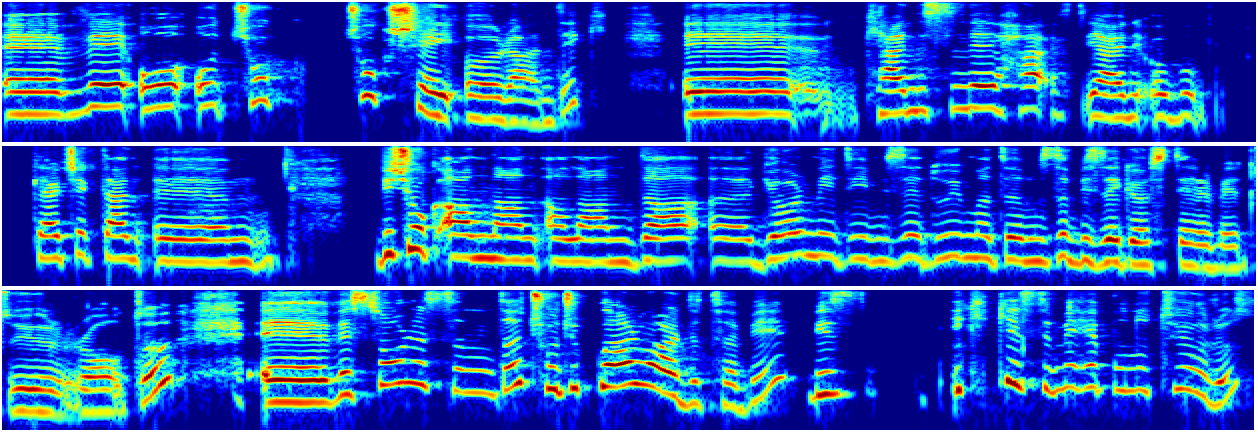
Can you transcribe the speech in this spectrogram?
e, ve o, o çok çok şey öğrendik. E, kendisine her, yani o, gerçekten e, birçok alan, alanda e, görmediğimizi, duymadığımızı bize gösterir ve duyurur oldu. E, ve sonrasında çocuklar vardı tabii. Biz iki kesimi hep unutuyoruz.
